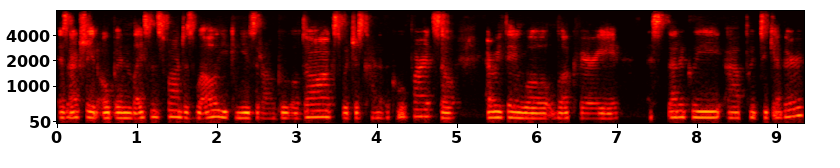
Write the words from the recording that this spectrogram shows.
is actually an open license font as well. You can use it on Google Docs, which is kind of the cool part. So everything will look very aesthetically uh, put together,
